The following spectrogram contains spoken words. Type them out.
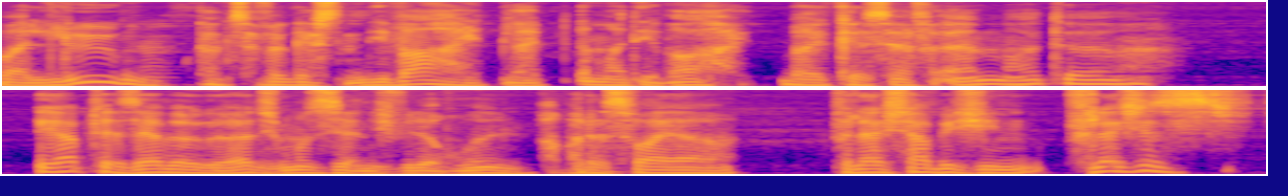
weil Lügen kannst du vergessen. Die Wahrheit bleibt immer die Wahrheit. Bei Kiss FM hat er, ihr habt ja selber gehört, ich muss es ja nicht wiederholen, aber das war ja, vielleicht habe ich ihn, vielleicht ist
